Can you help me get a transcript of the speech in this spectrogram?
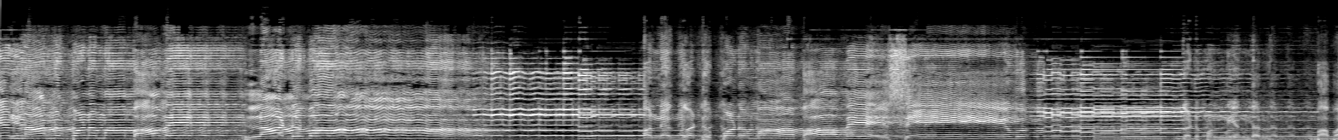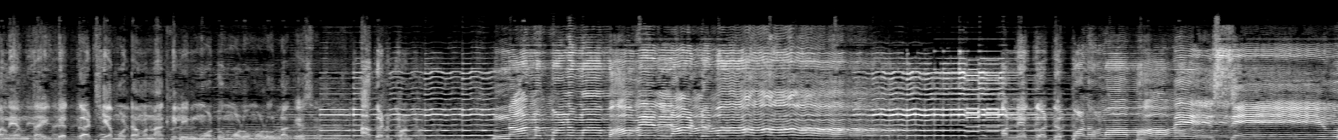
એ નાનપણમાં ભાવે લાડવા અને ગઢપણમાં ભાવે સેવ. ગઢપણની અંદર બાબાને એમ થાય, બે ગાંઠિયા મોઢામાં નાખેલી મોઢું મોડું મોડું લાગે છે. આ ગઢપણ. નાનપણમાં ભાવે લાડવા. અને ગઢપણમાં ભાવે સેવ.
